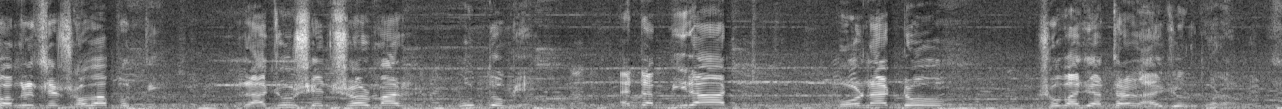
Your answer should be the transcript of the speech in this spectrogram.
কংগ্রেসের সভাপতি রাজু সেন শর্মার উদ্যোগে একটা বিরাট বর্ণাঢ্য শোভাযাত্রার আয়োজন করা হয়েছে।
